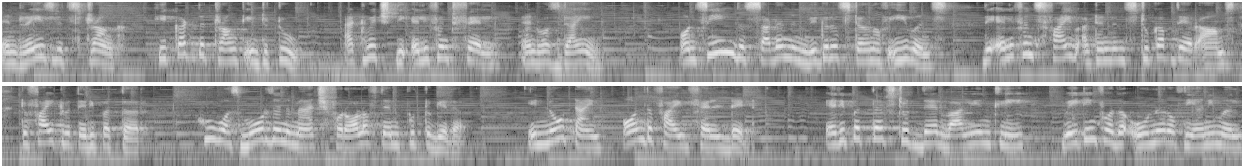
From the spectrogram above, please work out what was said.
and raised its trunk, he cut the trunk into two, at which the elephant fell and was dying. On seeing this sudden and vigorous turn of events, the elephant's five attendants took up their arms to fight with Eripattar, who was more than a match for all of them put together. In no time, all the five fell dead. Eripattar stood there valiantly, waiting for the owner of the animal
